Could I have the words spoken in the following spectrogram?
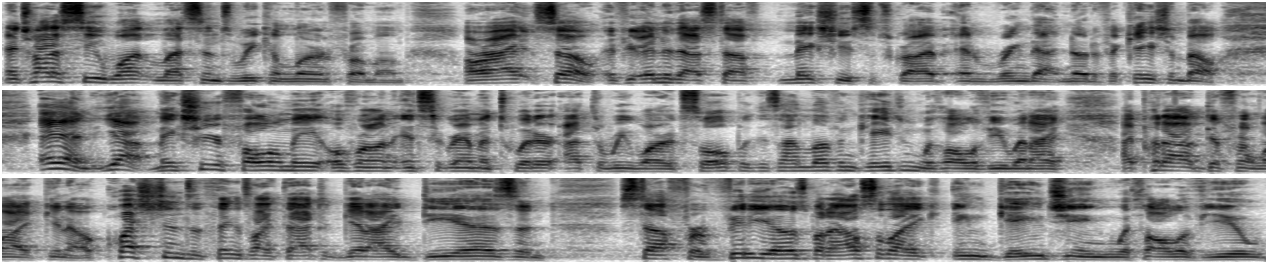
and try to see what lessons we can learn from them, all right? So if you're into that stuff, make sure you subscribe and ring that notification bell. And yeah, make sure you follow me over on Instagram and Twitter at The Rewired Soul because I love engaging with all of you and I, I put out different like, you know, questions and things like that to get ideas and stuff for videos, but I also like engage engaging with all of you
